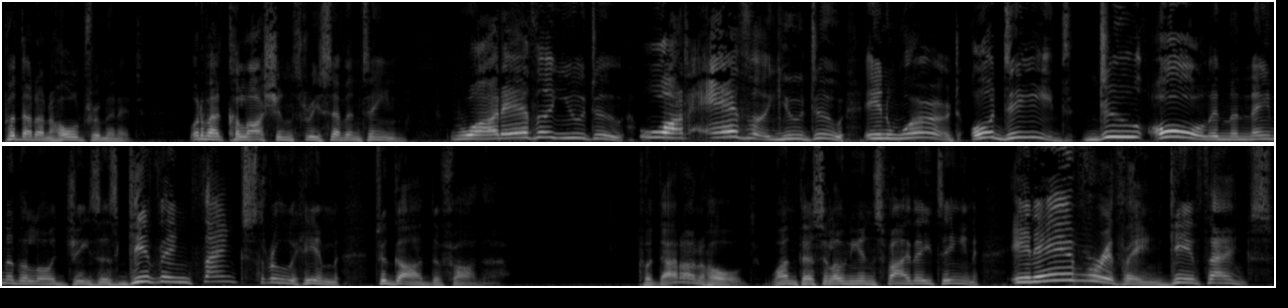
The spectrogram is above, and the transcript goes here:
Put that on hold for a minute. What about Colossians 3:17? Whatever you do, whatever you do in word or deed, do all in the name of the Lord Jesus, giving thanks through him to God the Father. Put that on hold. 1 Thessalonians 5:18. In everything give thanks,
